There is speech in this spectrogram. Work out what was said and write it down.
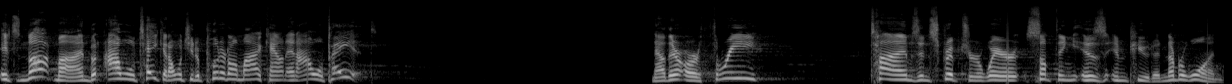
It's not mine, but I will take it. I want you to put it on my account and I will pay it. Now, there are three times in Scripture where something is imputed. Number one,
